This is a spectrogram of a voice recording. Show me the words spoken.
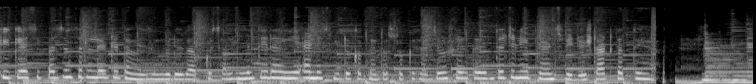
क्योंकि ऐसी फ़ैशन से रिलेटेड अमेजिंग वीडियोज़ आपको चैनल मिलती रहेंगी। एंड इस वीडियो को अपने दोस्तों के साथ ज़रूर शेयर करें। तो चलिए फ्रेंड्स वीडियो स्टार्ट करते हैं।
